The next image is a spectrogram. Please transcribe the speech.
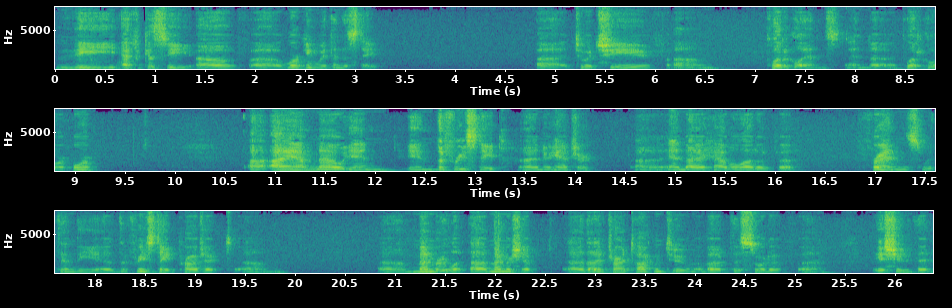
the efficacy of uh, working within the state uh, to achieve um, political ends and uh, political reform. Uh, I am now in, in the Free State, uh, New Hampshire, uh, and I have a lot of friends within the the Free State Project um, member membership that I've tried talking to about this sort of issue that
